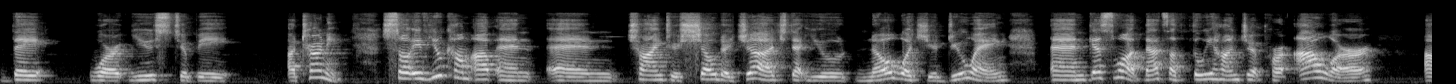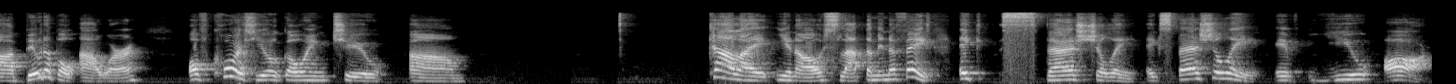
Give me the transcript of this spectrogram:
they were used to be attorney. So if you come up and and trying to show the judge that you know what you're doing and guess what? That's a 300 per hour uh, billable hour. Of course you're going to um, kind of like you know slap them in the face especially especially if you are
